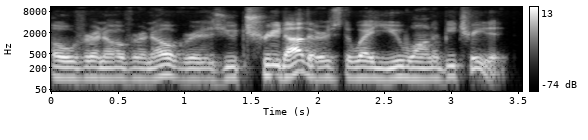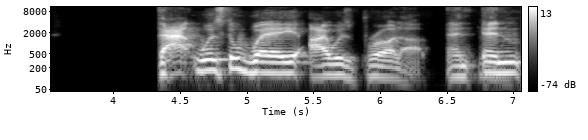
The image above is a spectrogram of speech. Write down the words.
over and over and over is you treat others the way you want to be treated. That was the way i was brought up. And hmm. and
